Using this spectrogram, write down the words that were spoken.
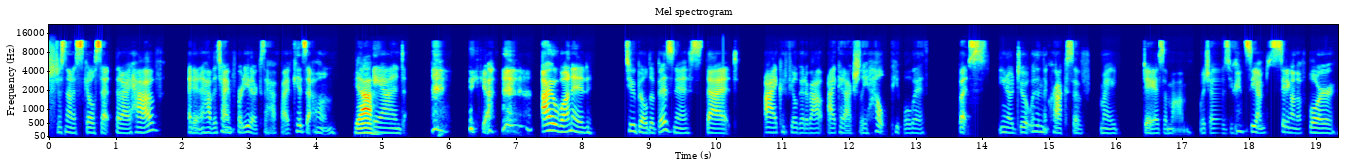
It's just not a skill set that I have. I didn't have the time for it either because I have five kids at home. Yeah. And yeah, I wanted to build a business that I could feel good about, I could actually help people with, but you know, do it within the cracks of my day as a mom, which as you can see, I'm sitting on the floor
